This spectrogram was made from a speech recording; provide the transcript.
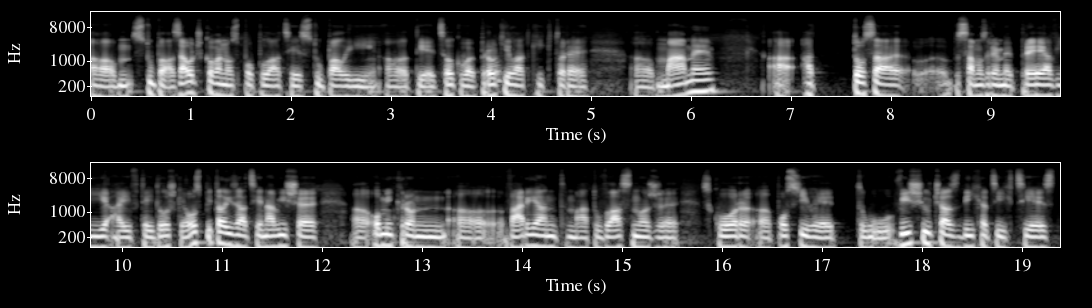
Um, stúpala zaočkovanosť populácie, stúpali uh, tie celkové protilátky, ktoré uh, máme. A, a to sa e, samozrejme prejaví aj v tej dĺžke hospitalizácie. Navyše e, Omikron e, variant má tú vlastnosť, že skôr postihuje tú vyššiu časť dýchacích ciest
